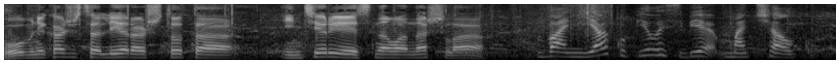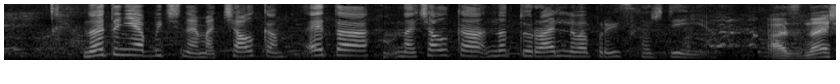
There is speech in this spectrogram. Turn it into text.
我 мне кажется, Лера что-то интересного нашла. Вань, я купила себе мочалку. Но это не обычная мочалка, это мочалка натурального происхождения. А знаешь,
